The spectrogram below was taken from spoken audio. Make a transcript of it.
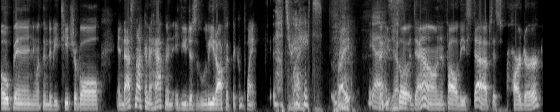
open. You want them to be teachable. And that's not going to happen if you just lead off with the complaint, That's Right. right. right? Yeah. So if you Yep. slow it down and follow these steps, it's harder.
